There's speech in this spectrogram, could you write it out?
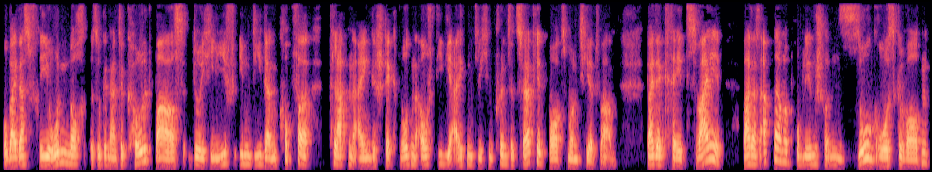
wobei das Freon noch sogenannte Cold Bars durchlief, in die dann Kupferplatten eingesteckt wurden, auf die die eigentlichen Printed Circuit Boards montiert waren. Bei der Cray 2 war das Abwärmeproblem schon so groß geworden,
